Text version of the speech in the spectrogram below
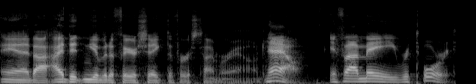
And I, I didn't give it a fair shake the first time around. Now, if I may retort,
